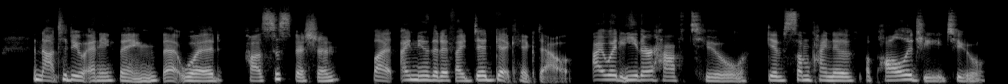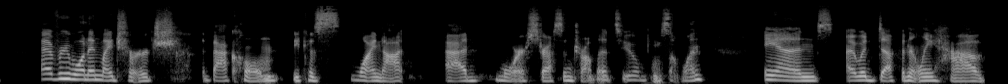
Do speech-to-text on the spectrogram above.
not to do anything that would cause suspicion. But I knew that if I did get kicked out, I would either have to give some kind of apology to everyone in my church back home, because why not add more stress and trauma to someone? And I would definitely have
